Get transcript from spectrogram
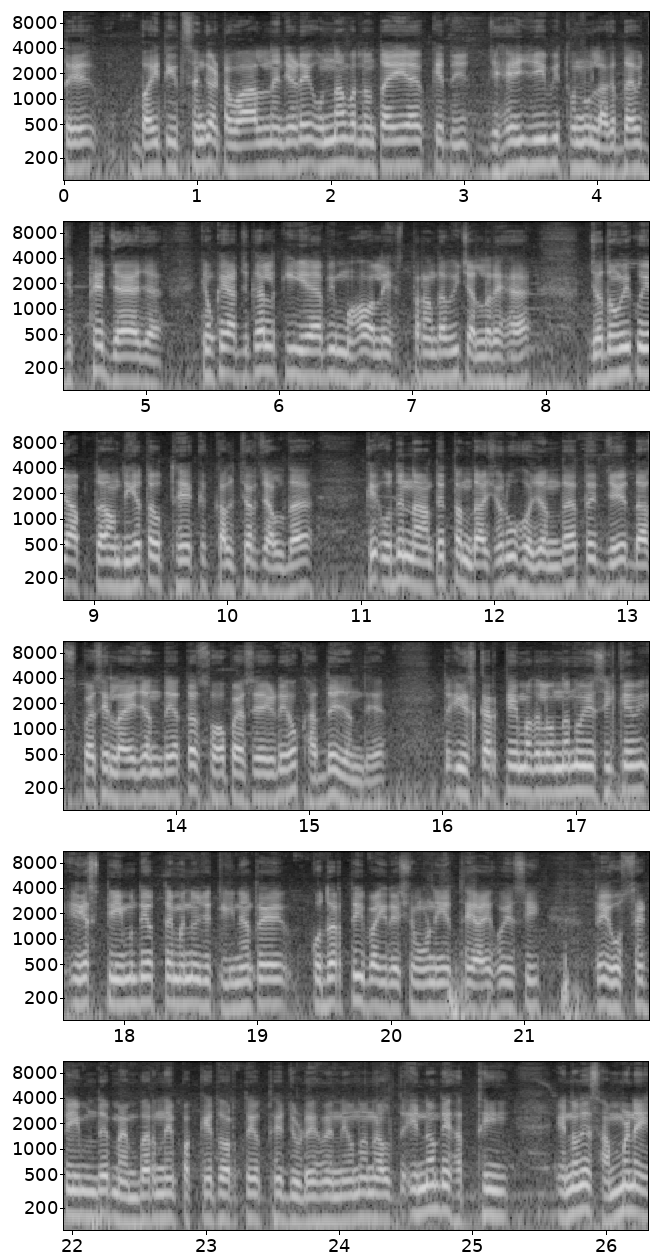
ਤੇ ਬਾਈ ਤੀਰਥ ਸਿੰਘ ਅਟਵਾਲ ਨੇ ਜਿਹੜੇ ਉਹਨਾਂ ਵੱਲੋਂ ਤਾਂ ਇਹ ਹੈ ਕਿ ਜਿਹੇ ਜੀ ਵੀ ਤੁਹਾਨੂੰ ਲੱਗਦਾ ਵੀ ਜਿੱਥੇ ਜਾਇਜ਼ ਹੈ ਕਿਉਂਕਿ ਅੱਜ ਕੱਲ ਕੀ ਹੈ ਵੀ ਮਾਹੌਲ ਇਸ ਤਰ੍ਹਾਂ ਦਾ ਵੀ ਚੱਲ ਰਿਹਾ ਹੈ। ਜਦੋਂ ਵੀ ਕੋਈ ਆਪਦਾ ਆਉਂਦੀ ਹੈ ਤਾਂ ਉੱਥੇ ਇੱਕ ਕਲਚਰ ਚੱਲਦਾ ਹੈ ਕਿ ਉਹਦੇ ਨਾਂ ਤੇ ਧੰਦਾ ਸ਼ੁਰੂ ਹੋ ਜਾਂਦਾ ਹੈ ਤੇ ਜੇ 10 ਪੈਸੇ ਲਾਏ ਜਾਂਦੇ ਆ ਤਾਂ 100 ਪੈਸੇ ਜਿਹੜੇ ਉਹ ਖਾਦੇ ਜਾਂਦੇ ਆ। ਤੇ ਇਸ ਕਰਕੇ ਮਤਲਬ ਉਹਨਾਂ ਨੂੰ ਇਹ ਸੀ ਕਿ ਵੀ ਇਸ ਟੀਮ ਦੇ ਉੱਤੇ ਮੈਨੂੰ ਯਕੀਨ ਹੈ ਤੇ ਕੁਦਰਤੀ ਬਾਈ ਰੇਸ਼ਮ ਹੁਣੀ ਇੱਥੇ ਆਏ ਹੋਏ ਸੀ ਤੇ ਉਸੇ ਟੀਮ ਦੇ ਮੈਂਬਰ ਨੇ ਪੱਕੇ ਤੌਰ ਤੇ ਉੱਥੇ ਜੁੜੇ ਹੋਏ ਨੇ ਉਹਨਾਂ ਨਾਲ ਤੇ ਇਹਨਾਂ ਦੇ ਹੱਥੀਂ, ਇਹਨਾਂ ਦੇ ਸਾਹਮਣੇ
